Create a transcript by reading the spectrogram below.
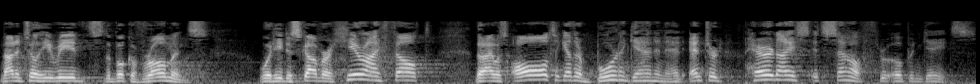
Not until he reads the book of Romans would he discover, here I felt that I was altogether born again and had entered paradise itself through open gates.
